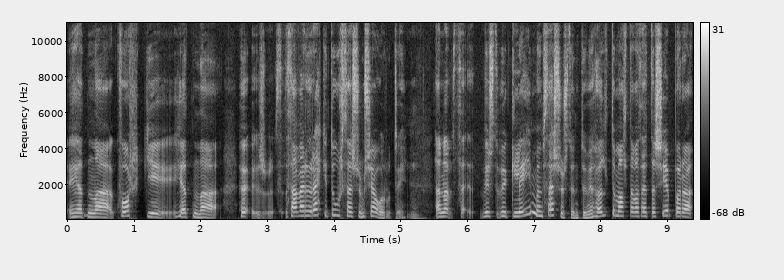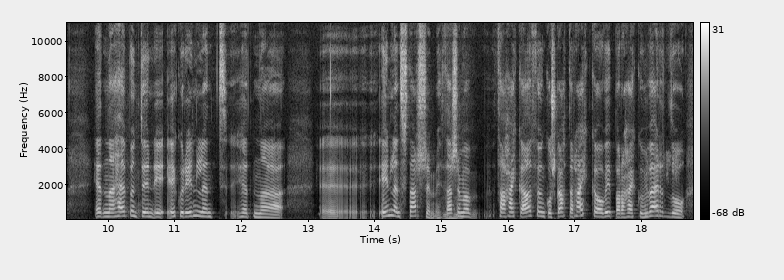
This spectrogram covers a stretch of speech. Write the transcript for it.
hérna, kvorki hérna, það verður ekkit úr þessum sjáarúti mm. þannig að við, við gleymum þessu stundum, við höldum alltaf að þetta sé bara hérna, hefbundin ykkur innlend hérna innlend starfsemi, mm. þar sem að það hækka aðfeng og skattar hækka og við bara hækkum verð og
